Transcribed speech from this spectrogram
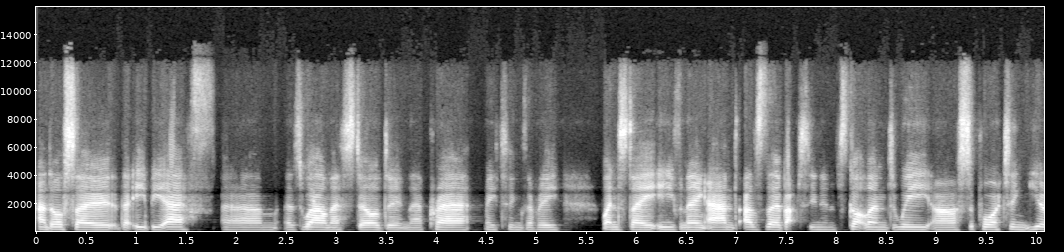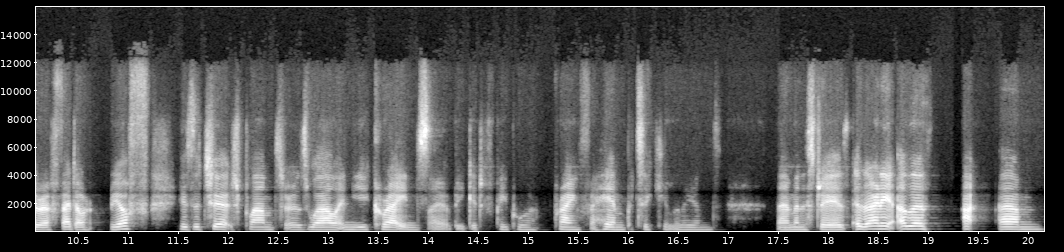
and also the EBF um, as well. Yeah. And they're still doing their prayer meetings every Wednesday evening. And as the Baptist Union of Scotland, we are supporting Yura Fedoryov, who's a church planter as well in Ukraine. So it'd be good if people were praying for him particularly and their ministry. Is, are there any other uh, um,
